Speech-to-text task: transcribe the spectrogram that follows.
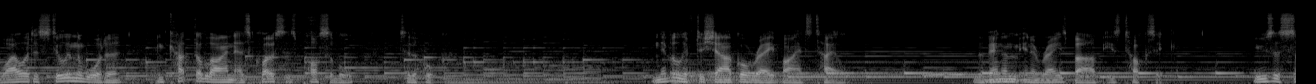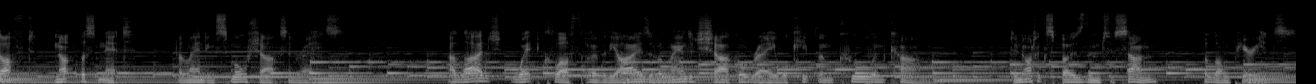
while it is still in the water and cut the line as close as possible to the hook. Never lift a shark or ray by its tail. The venom in a ray's barb is toxic. Use a soft, knotless net for landing small sharks and rays. A large, wet cloth over the eyes of a landed shark or ray will keep them cool and calm. Do not expose them to sun for long periods.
